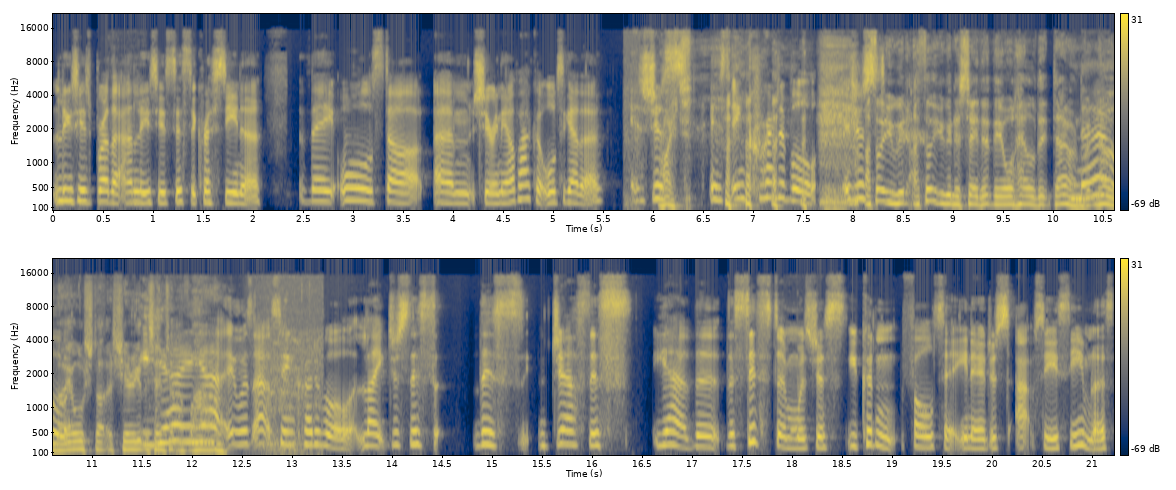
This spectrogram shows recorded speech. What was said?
Lucio's brother, and Lucio's sister Christina, they all start um, shearing the alpaca all together. It's just, Right. it's incredible. It's I just thought you were, I thought you were going to say that they all held it down, but no, No. they all started cheering at the same yeah, time. Wow. yeah, it was absolutely incredible. Like just this, this, just this. Yeah, the the system was just you couldn't fault it. You know, just absolutely seamless.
